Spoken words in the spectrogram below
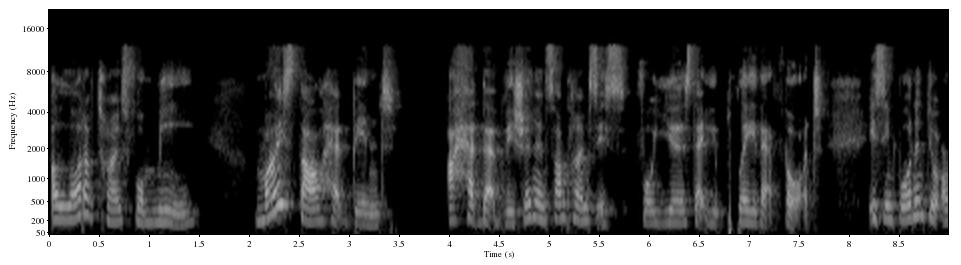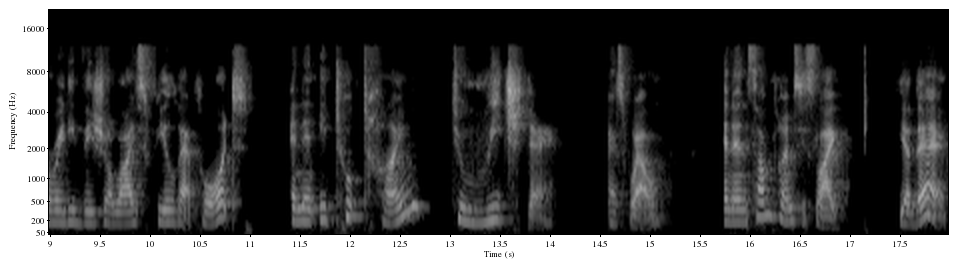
a lot of times for me, my style had been I had that vision, and sometimes it's for years that you play that thought. It's important to already visualize, feel that thought, and then it took time to reach there as well. And then sometimes it's like, you're there.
